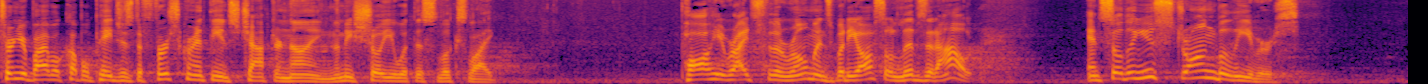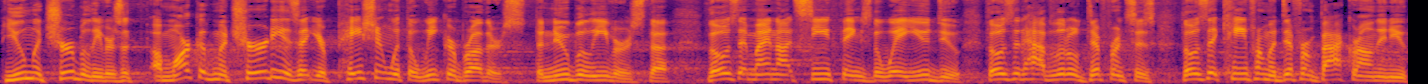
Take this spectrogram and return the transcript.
turn your Bible a couple pages to 1 Corinthians chapter 9. Let me show you what this looks like. Paul, he writes to the Romans, but he also lives it out. And so use strong believers. You mature believers, a, mark of maturity is that you're patient with the weaker brothers, the new believers, the, those that might not see things the way you do, those that have little differences, those that came from a different background than you,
